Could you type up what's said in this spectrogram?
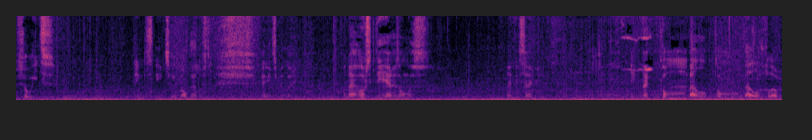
zoiets. Iets, iets in de helft. En iets minder. Voor mij host ik die ergens anders. Weet niet zeker bij Combel. Combel, geloof ik.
